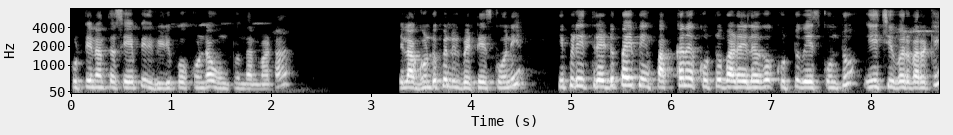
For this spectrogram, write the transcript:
కుట్టినంతసేపు ఇది విడిపోకుండా ఉంటుందన్నమాట. ఇలా గుండు పిన్నులు పెట్టేసుకొని ఇప్పుడు ఈ థ్రెడ్ పైపింగ్ పక్కన కుట్టుబడేలాగా కుట్టు వేసుకుంటూ ఈ చివరి వరకు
